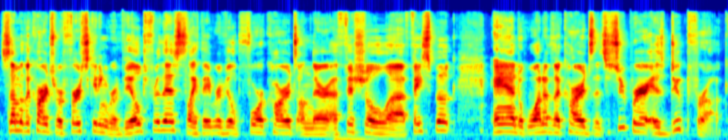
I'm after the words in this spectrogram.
some of the cards were first getting revealed for this. Like, they revealed four cards on their official uh, Facebook, and one of the cards that's super rare is Dupe Frog.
